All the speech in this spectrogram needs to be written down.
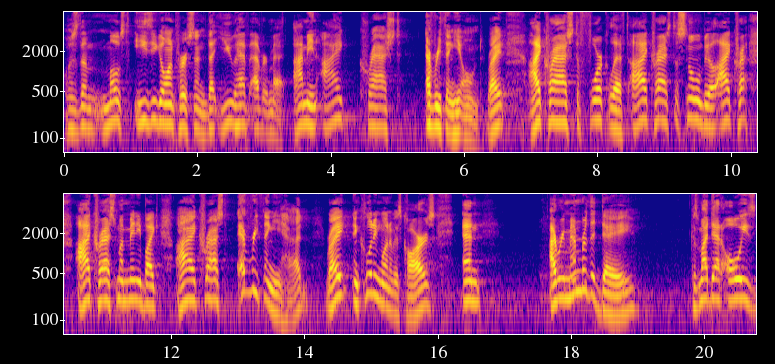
was the most easygoing person that you have ever met. I mean, I crashed everything he owned, right? I crashed the forklift. I crashed the snowmobile. I, cra- I crashed my mini bike. I crashed everything he had, right? Including one of his cars. And I remember the day, because my dad always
